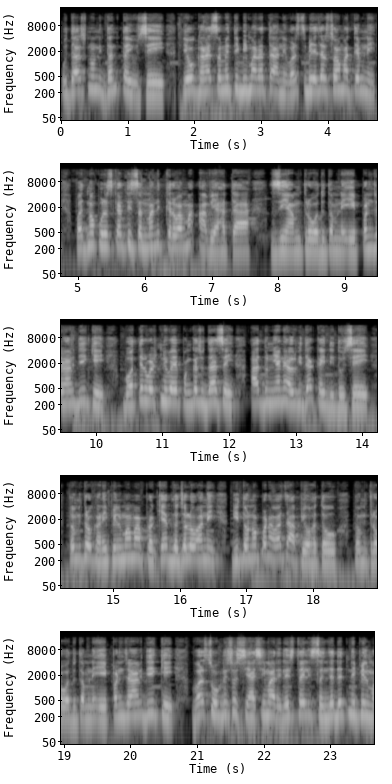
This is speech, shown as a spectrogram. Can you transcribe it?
ઉધરાસનું નિધન થયું છે. તેઓ ઘણા સમયથી બીમાર હતા અને વર્ષ બે હજાર છમાં તેમને પદ્મ પુરસ્કારથી સન્માનિત કરવામાં આવ્યા હતા. જ્યાં મિત્રો, વધુ તમને એ પણ જણાવી દઈએ કે બોતેર વર્ષની વયે પંકજ ઉધાસે આ દુનિયાને અલવિદા કહી દીધું છે. તો મિત્રો, ઘણી ફિલ્મોમાં પ્રખ્યાત ગઝલો અને ગીતોનો પણ અવાજ આપ્યો હતો. તો મિત્રો, વધુ તમને એ પણ જણાવી દઈએ કે વર્ષ ઓગણીસો છ્યાસીમાં રિલીઝ થયેલી સંજય દત્તની ફિલ્મ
